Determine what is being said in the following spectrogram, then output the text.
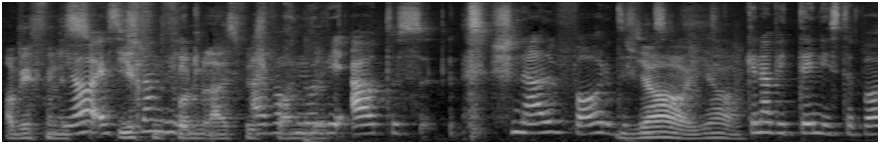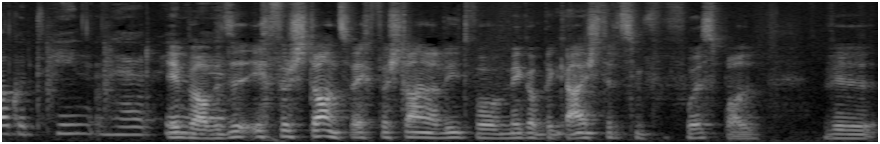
Aber ich finde Ja, es ist ich langweilig. Formel 1 viel Einfach spannender. nur wie Autos schnell fahren. Das ja, ja. Genau wie Tennis, der Ball geht hin und her. Hin Eben, und aber her. ich verstehe es, weil ich verstehe auch Leute, die mega begeistert sind von Fußball, weil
